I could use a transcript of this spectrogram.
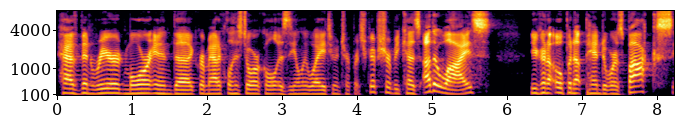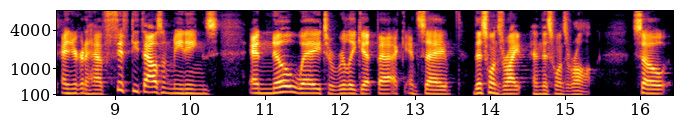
have been reared more in the grammatical historical is the only way to interpret scripture because otherwise you're going to open up Pandora's box and you're going to have 50,000 meanings and no way to really get back and say this one's right and this one's wrong. So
